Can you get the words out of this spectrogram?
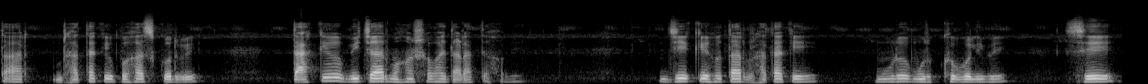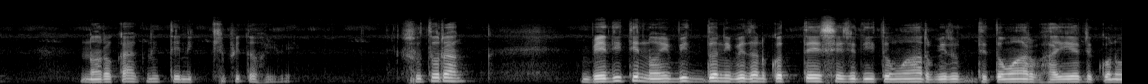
তার ভ্রাতাকে উপহাস করবে, তাকেও বিচার মহাসভায় দাঁড়াতে হবে। যে কেহ তার ভ্রাতাকে মূঢ় মূর্খ বলিবে, সে নরকাগ্নিতে নিক্ষিপিত হইবে। সুতরাং বেদিতে নৈবেদ্য নিবেদন করতে এসে যদি তোমার বিরুদ্ধে তোমার ভাইয়ের কোনো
